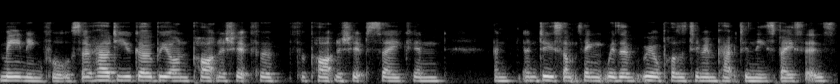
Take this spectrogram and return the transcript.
meaningful? So how do you go beyond partnership for for partnership's sake and and and do something with a real positive impact in these spaces?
